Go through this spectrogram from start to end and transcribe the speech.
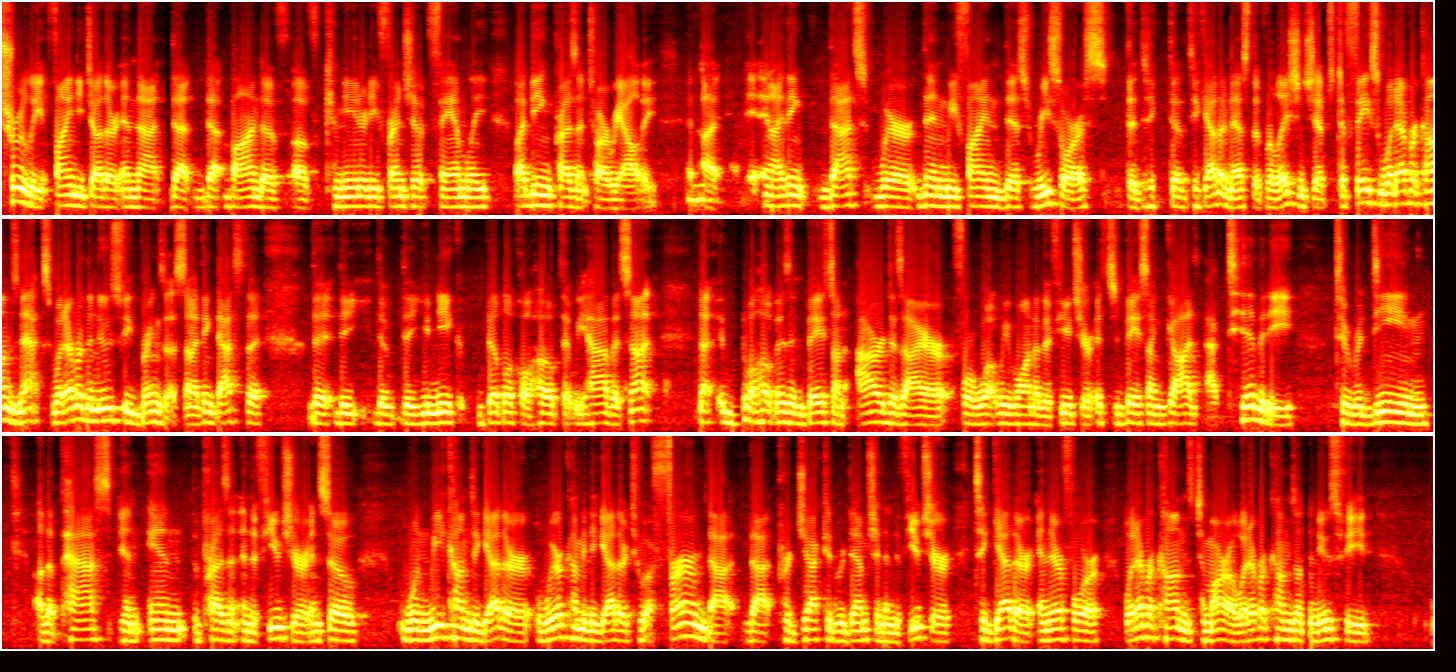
truly find each other in that that that bond of of community, friendship, family by being present to our reality. Mm-hmm. Uh, and I think that's where then we find this resource the, the, togetherness, the relationships to face whatever comes next, whatever the newsfeed brings us. And I think that's the, the, the, the, the unique biblical hope that we have. It's not, not biblical hope isn't based on our desire for what we want of the future. It's based on God's activity to redeem uh, the past and, and the present and the future. And so when we come together, we're coming together to affirm that that projected redemption in the future together, and therefore, whatever comes tomorrow, whatever comes on the news feed,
